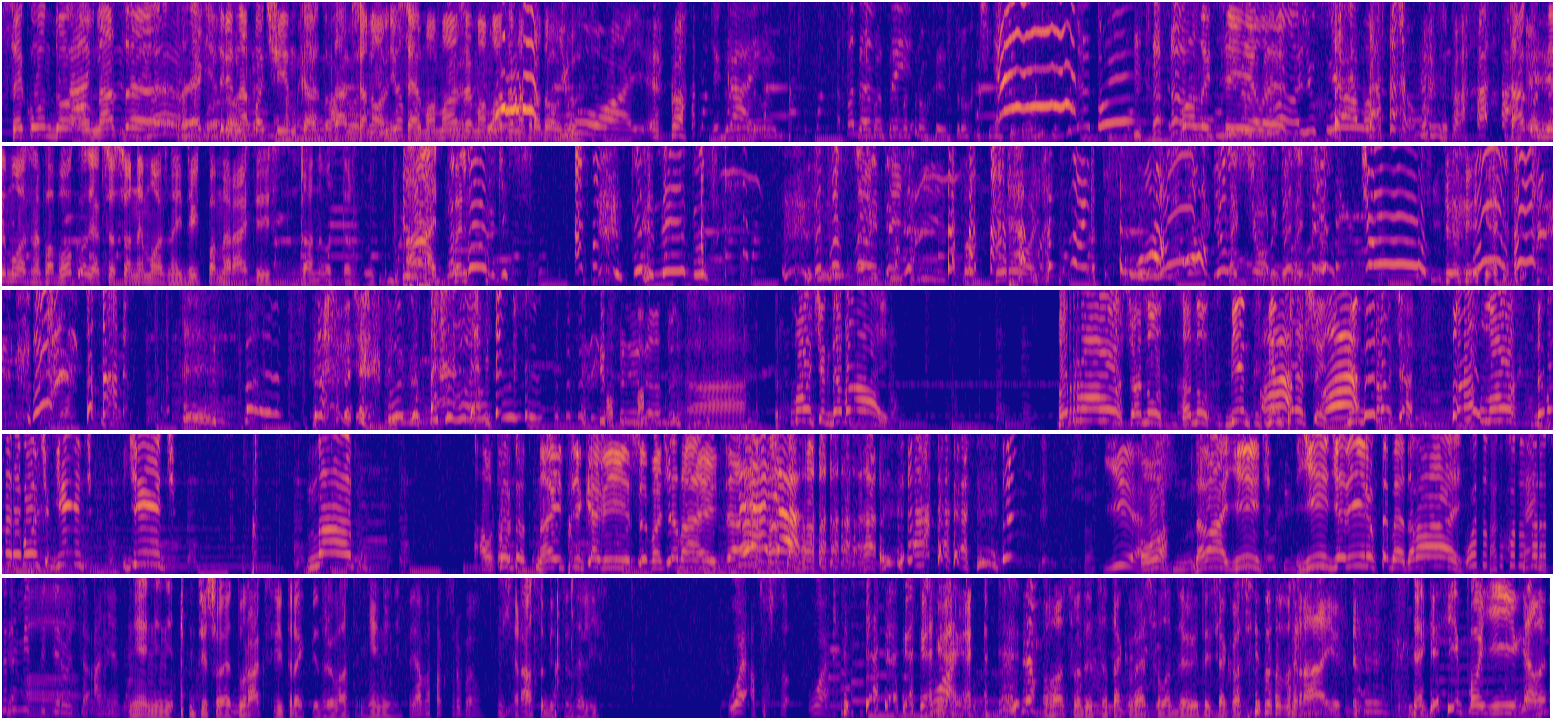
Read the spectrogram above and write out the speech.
Секунду, у нас е, екстрена починка. Так, шановні, все, ми можемо, можемо продовжувати. Ой! Чекай. Та Треба, подожди. треба трохи, трохи швидше, трохи. Полетіли. Знаю, хуй. Так от не можна по боку, якщо що не можна. Йдіть, помирайте і заново стартуйте. Ай, бля. Ти гнидус! Спасайтеся! Я лечу, я лечу! Хто це будував, боже? А, Робочик, давай! Хорош! Ану, ану, він, він А! перший! А! Він вирвався! Алло! Давай, робочик, їдь! Їдь! На! А от тут найцікавіше починається! Де я? Є! О, давай, їдь! Їдь, я вірю в тебе, давай! Ой, тут Так походу зараз сенсі, динаміт а- підірветься, а ні. Ні, ні, ні. Ти що, я дурак свій трек підривати? Ні, ні, ні. Я би так зробив. Ніхера собі ти заліз. Ой, а це що за... Ой! Ой! Господи, це так весело дивитися, як вони помирають. І поїхали.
